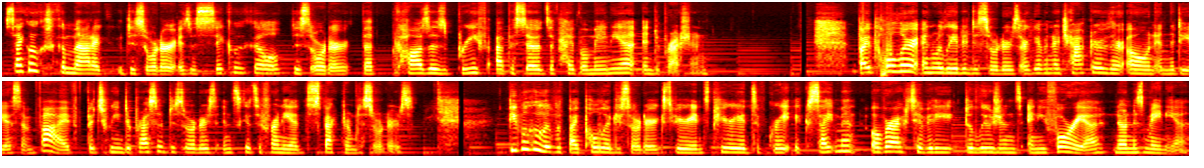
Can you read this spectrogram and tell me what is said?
Cyclosomatic disorder is a cyclical disorder that causes brief episodes of hypomania and depression. Bipolar and related disorders are given a chapter of their own in the DSM 5 between depressive disorders and schizophrenia spectrum disorders. People who live with bipolar disorder experience periods of great excitement, overactivity, delusions, and euphoria, known as mania,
